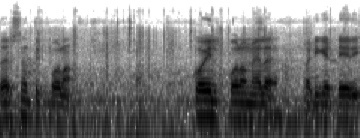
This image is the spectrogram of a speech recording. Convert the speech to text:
தரிசனத்துக்கு போகலாம். கோயிலுக்கு போகலாம் மேலே படிக்கட்டேறி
